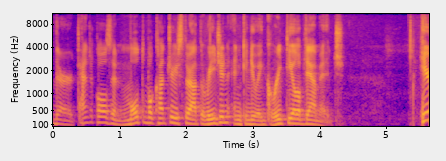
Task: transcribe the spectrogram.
Their tentacles in multiple countries throughout the region and can do a great deal of damage. Hier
